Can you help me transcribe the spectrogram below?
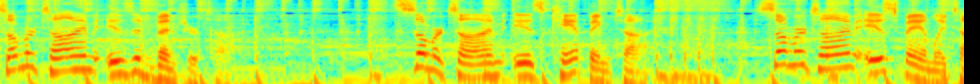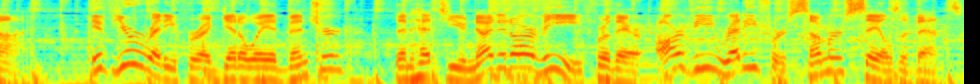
Summertime is adventure time. Summertime is camping time. Summertime is family time. If you're ready for a getaway adventure, then head to United RV for their RV Ready for Summer sales events.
